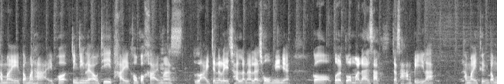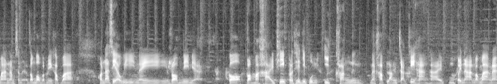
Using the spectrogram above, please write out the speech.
ทำไมต้องมาถ่าย เพราะจริง ๆ แล้วที่ไทยเขาก็ขายมาหลายเจเนอเรชันแล้วนะ และโฉมนี้เนี่ย ก็เปิดตัวมาได้สักจะ 3 ปีละทำไมถึงต้องมานำเสนอต้องบอกแบบนี้ครับว่า Honda CRV ในรอบนี้เนี่ยก็กลับมาขายที่ประเทศญี่ปุ่นอีกครั้งหนึ่งนะครับหลังจากที่ห่างหายไปนานมากๆนะ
